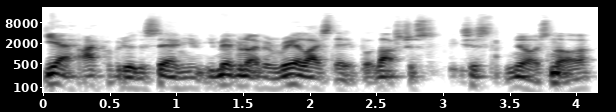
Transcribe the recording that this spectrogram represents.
yeah, I probably do the same. You, you maybe not even realised it, but that's just, it's just, you know, it's not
